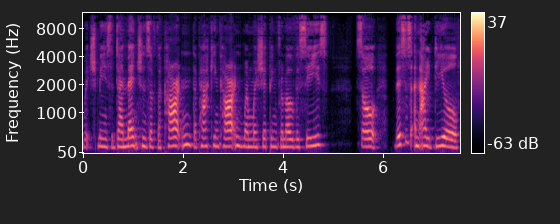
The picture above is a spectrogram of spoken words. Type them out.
which means the dimensions of the carton, the packing carton when we're shipping from overseas. So this is an ideal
